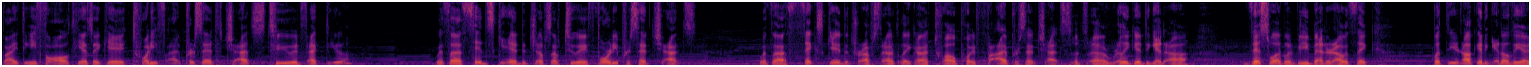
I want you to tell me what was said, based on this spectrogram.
by default, he has like a 25% chance to infect you. With a thin skin, it jumps up to a 40% chance. With a thick skin, it drops down to like a 12.5% chance. So it's uh, really good to get. Uh, this one would be better, I would think. But you're not going to get all the uh,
